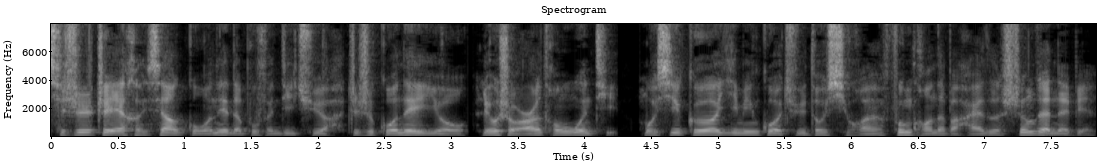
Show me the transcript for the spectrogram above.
其实这也很像国内的部分地区啊，只是国内有留守儿童问题。墨西哥移民过去都喜欢疯狂的把孩子生在那边，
